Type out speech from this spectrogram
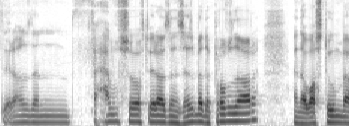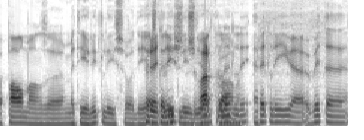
2005 of zo, of 2006 bij de profs daar. En dat was toen bij Palmans eh, met die Ridley's, zo, die eerste Ridley's, Ridley's. die zwarte. Ridley, Ridley eh, witte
